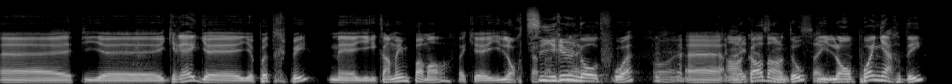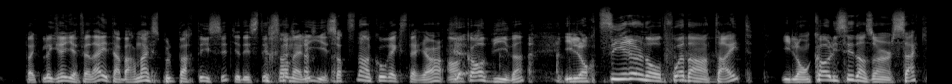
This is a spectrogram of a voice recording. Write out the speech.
Euh, puis euh, Greg, euh, il a pas trippé, mais il est quand même pas mort. Fait qu'ils l'ont retiré une autre fois, encore dans le dos. puis Ils l'ont poignardé. Fait que là, Greg, il a fait Hey, tabarnak, c'est plus le party ici. Il a décidé de s'en aller. Il est sorti dans le cours extérieur, encore vivant. Ils l'ont retiré une autre fois dans la tête. Ils l'ont calissé dans un sac,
